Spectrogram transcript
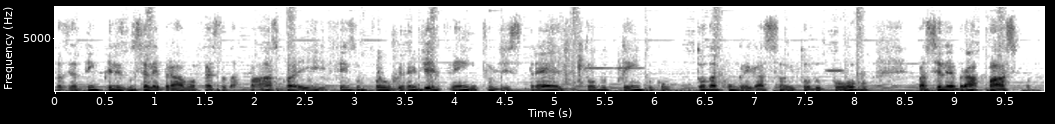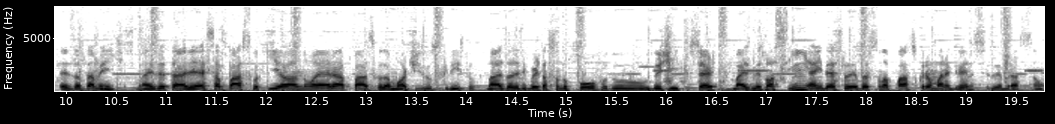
Fazia tempo que eles não celebravam a festa da Páscoa, aí fez, foi o grande evento de estreia de todo o tempo, com toda a congregação e todo o povo para celebrar a Páscoa. Exatamente. Mas detalhe, essa Páscoa aqui ela não era a Páscoa da morte de Jesus Cristo, mas a libertação do povo do, do Egito, certo? Mas mesmo assim, ainda a celebração da Páscoa era uma grande celebração.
